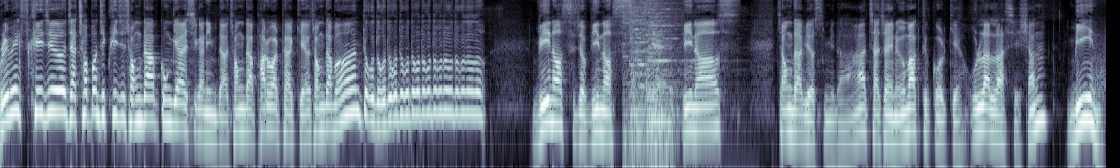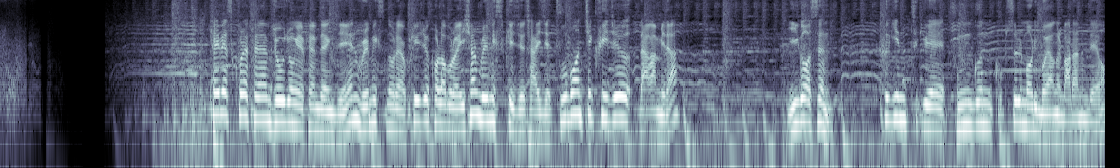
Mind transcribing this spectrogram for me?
리믹스 퀴즈. 자, 첫 번째 퀴즈 정답 공개할 시간입니다. 정답 바로 발표할게요. 정답은 두구두구두구두구두구두구두구두구 비너스죠, 비너스. 예, 비너스. 정답이었습니다. 자, 저희는 음악 듣고 올게요. 울랄라 세션 민. KBS 쿨 FM 조우종의 FM 대행진 리믹스 노래와 퀴즈 콜라보레이션 리믹스 퀴즈. 자, 이제 두 번째 퀴즈 나갑니다. 이것은 흑인 특유의 둥근 곱슬머리 모양을 말하는데요.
